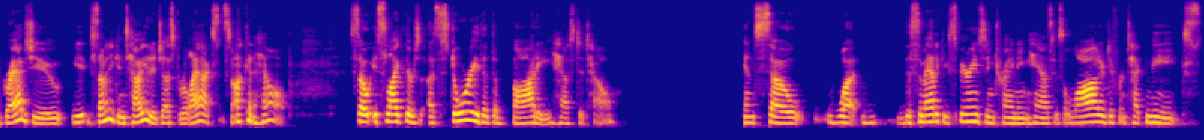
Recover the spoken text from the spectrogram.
grabs you, you somebody can tell you to just relax. It's not going to help. So it's like there's a story that the body has to tell. And so, what the somatic experiencing training has is a lot of different techniques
